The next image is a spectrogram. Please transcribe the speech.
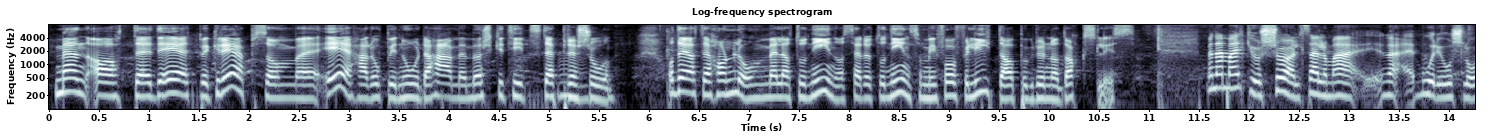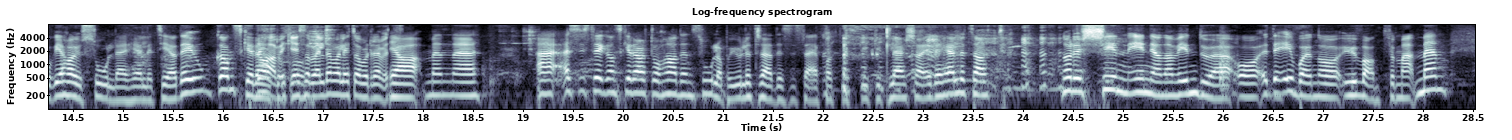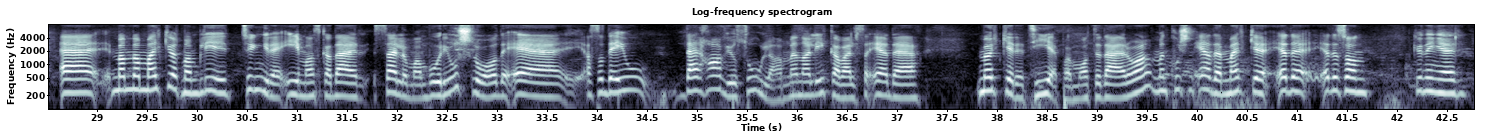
Men at eh, det er et begrep som eh, er her oppe i nord, det her med mørketidsdepresjon. Og det at det handler om melatonin og serotonin som vi får for lite av pga. dagslys. Men jeg merker jo sjøl, selv, selv om jeg, jeg bor i Oslo Vi har jo sol der hele tida. Det er jo ganske rart. Det har vi ikke, Isabel. Det var litt overdrevet. Ja, men uh, jeg, jeg syns det er ganske rart å ha den sola på juletreet. Det syns jeg faktisk ikke kler seg i det hele tatt. Når det skinner inn gjennom vinduet, og det er jo bare noe uvant for meg. Men eh, man, man merker jo at man blir tyngre i maska der, selv om man bor i Oslo. Og det er, altså det er jo Der har vi jo sola, men allikevel så er det mørkere tider på en måte der òg. Men hvordan er det? Merke, er, det er det sånn Gunninger,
